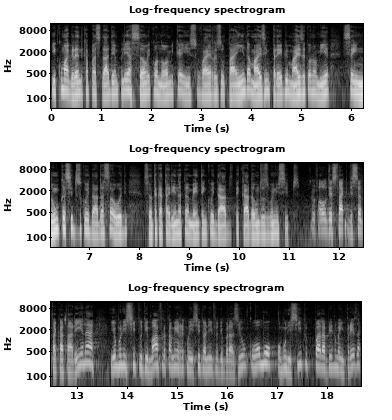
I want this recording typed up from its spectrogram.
e com uma grande capacidade de ampliação econômica, e isso vai resultar ainda mais emprego e mais economia, sem nunca se descuidar da saúde. Santa Catarina também tem cuidado de cada um dos municípios. Senhor falou o destaque de Santa Catarina e o município de Mafra também é reconhecido a nível de Brasil como o município para abrir uma empresa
